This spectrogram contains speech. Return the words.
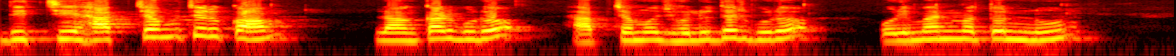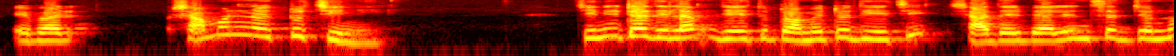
দিচ্ছি হাফ চামচের কম লঙ্কার গুঁড়ো হাফ চামচ হলুদের গুঁড়ো, পরিমাণ মতন নুন, এবার সামান্য একটু চিনি। চিনিটা দিলাম, যেহেতু টমেটো দিয়েছি, স্বাদের ব্যালেন্সের জন্য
